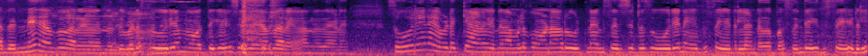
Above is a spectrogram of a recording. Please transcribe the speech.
അതന്നെ ഞാൻ പറയാൻ വന്നത്. ഇവിടെ സൂര്യൻ മുഖത്തേക്ക് അടിച്ചത് ഞാൻ പറയാൻ വന്നതാണ്. സൂര്യൻ എവിടേക്കാണ് വരുന്നത്? നമ്മൾ പോണ റൂട്ടിനനുസരിച്ചിട്ട് സൂര്യൻ ഏത് സൈഡിലുണ്ടാവുക? ബസ്സിന്റെ ഏത് സൈഡിൽ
